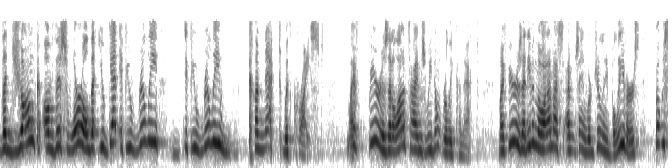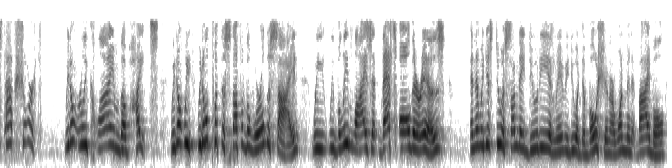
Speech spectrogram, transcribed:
the junk of this world that you get if you really, if you really connect with Christ. My fear is that a lot of times we don't really connect. My fear is that even though I'm not I'm saying we're genuinely believers, but we stop short. We don't really climb the heights. We don't we, we don't put the stuff of the world aside. We we believe lies that that's all there is, and then we just do a Sunday duty and maybe do a devotion or one minute Bible,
